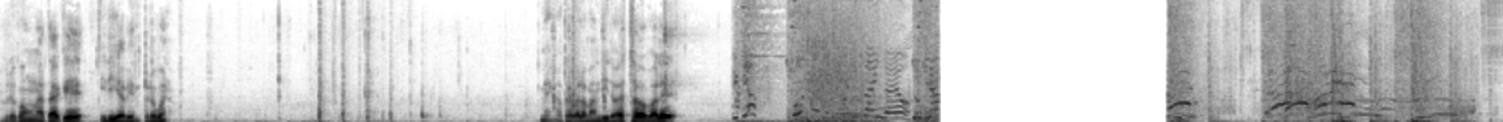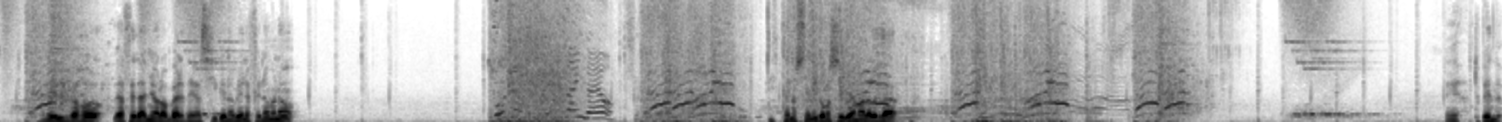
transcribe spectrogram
Yo creo que con un ataque iría bien, pero bueno. Venga, otra vez los bandidos estos, ¿vale? Rojo le hace daño a los verdes Así que nos viene fenómeno. Esta no sé ni cómo se llama, la verdad. Eh, Estupendo.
